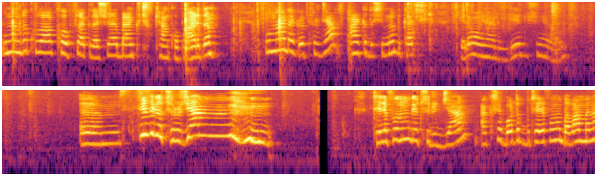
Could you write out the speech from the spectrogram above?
Bunun da kulağı koptu arkadaşlar. Ben küçükken kopardım. Bunları da götüreceğim. Arkadaşımla birkaç kere oynarız diye düşünüyorum. Sizi götüreceğim. Telefonumu götüreceğim. Arkadaşlar bu arada bu telefonu babam bana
